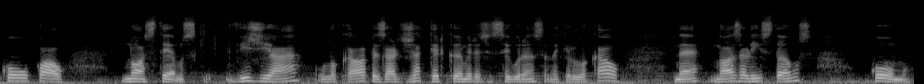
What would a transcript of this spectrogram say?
com o qual nós temos que vigiar o local, apesar de já ter câmeras de segurança naquele local, né, nós ali estamos como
